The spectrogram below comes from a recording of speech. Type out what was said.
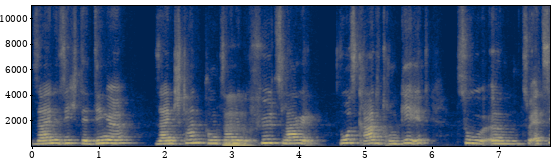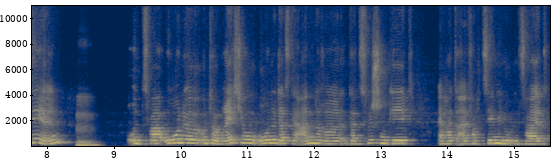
seine Sicht der Dinge seinen Standpunkt, seine mhm. Gefühlslage, wo es gerade darum geht, zu, ähm, zu erzählen. Mhm. Und zwar ohne Unterbrechung, ohne dass der andere dazwischen geht. Er hat einfach zehn Minuten Zeit,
